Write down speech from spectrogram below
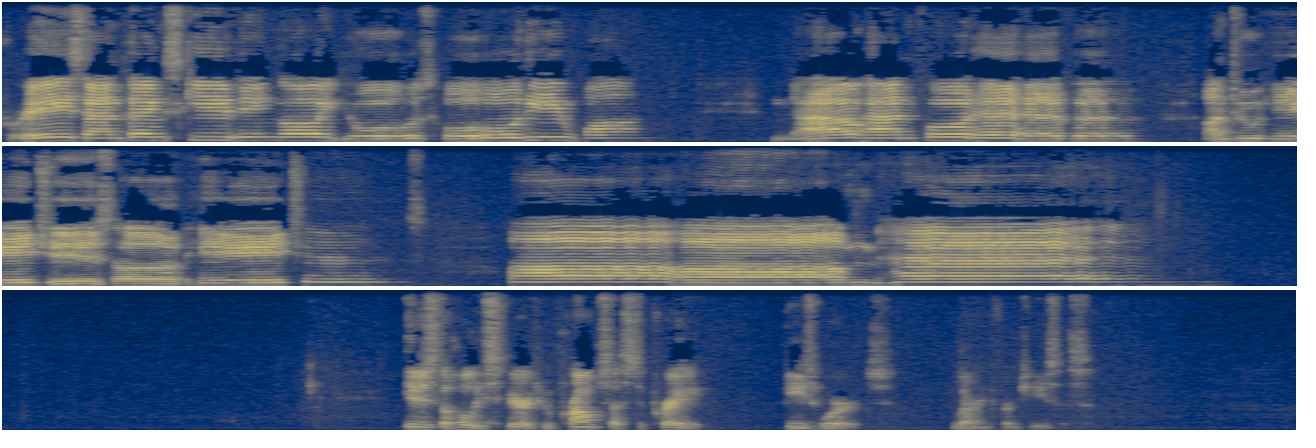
Praise and thanksgiving are yours, Holy One, now and forever, unto ages of ages. Amen. It is the Holy Spirit who prompts us to pray these words learned from Jesus.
